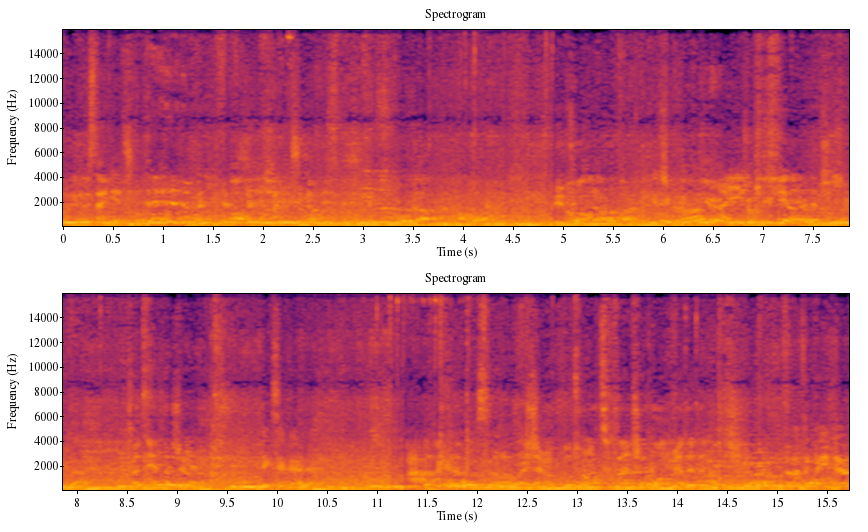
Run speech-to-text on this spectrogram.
bu ürünü sen geç. Büyük olanı al. Küçük olan gördüm. Ay, çok düşüyor. Şurada. Ben niye taşıyamıyorum? Tek seferde. Helal olsun vallahi. Şimdi butona tıklayınca olmuyor dediniz. Butona tıklayınca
